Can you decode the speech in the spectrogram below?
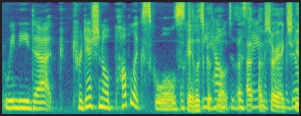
we need uh, traditional public schools Okay, let's go. held No, to the I- same I'm sorry, excuse me,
